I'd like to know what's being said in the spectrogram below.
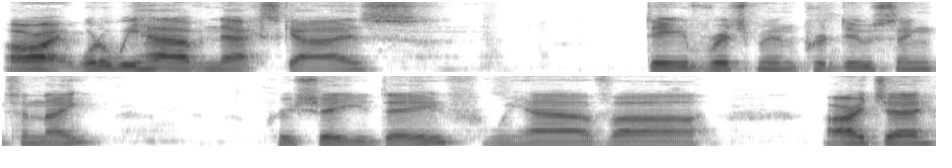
all right, what do we have next, guys? Dave Richmond producing tonight. Appreciate you, Dave. We have, uh, all right, Jay.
